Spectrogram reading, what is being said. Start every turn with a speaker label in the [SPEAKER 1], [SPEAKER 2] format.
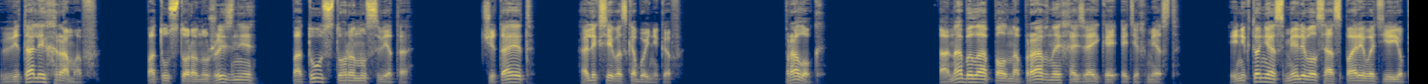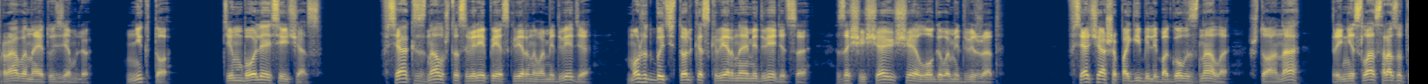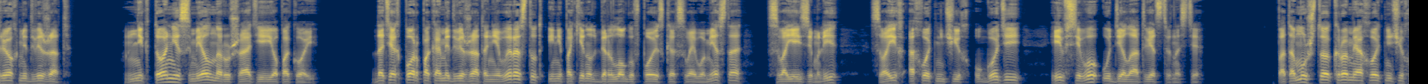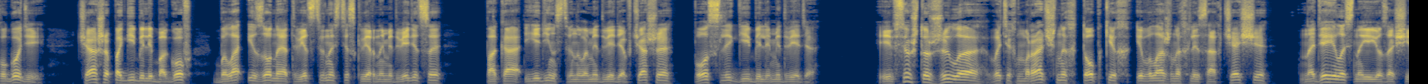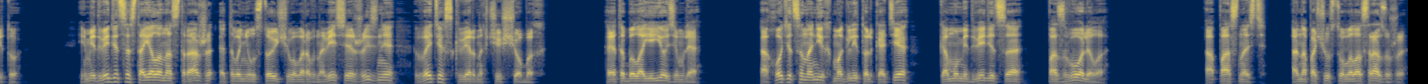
[SPEAKER 1] Виталий Храмов. По ту сторону жизни, по ту сторону света. Читает Алексей Воскобойников. Пролог. Она была полноправной хозяйкой этих мест, и никто не осмеливался оспаривать ее право на эту землю. Никто. Тем более сейчас. Всяк знал, что свирепее скверного медведя может быть только скверная медведица — защищающая логово медвежат. Вся чаша погибели богов знала, что она принесла сразу трех медвежат. Никто не смел нарушать ее покой. До тех пор, пока медвежата не вырастут и не покинут берлогу в поисках своего места, своей земли, своих охотничьих угодий и всего удела ответственности. Потому что, кроме охотничьих угодий, чаша погибели богов была и зоной ответственности скверной медведицы, пока единственного медведя в чаше после гибели медведя. И все, что жило в этих мрачных, топких и влажных лесах чаще, надеялось на ее защиту. И медведица стояла на страже этого неустойчивого равновесия жизни в этих скверных чащобах. Это была ее земля. Охотиться на них могли только те, кому медведица позволила. Опасность она почувствовала сразу же.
